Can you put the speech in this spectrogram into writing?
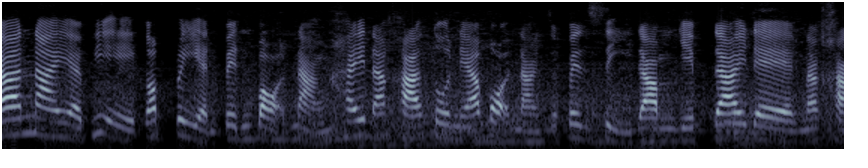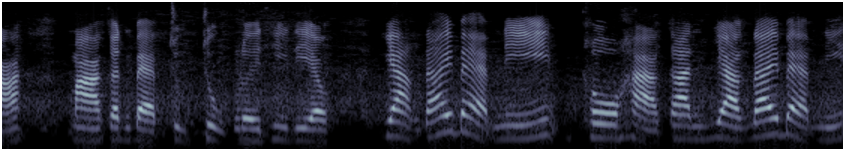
ด้านในอะพี่เอก็เปลี่ยนเป็นเบาะหนังให้นะคะ ตัวเนี้ยเบาะหนังจะเป็นสีดำเย็บได้แดงนะคะ มากันแบบจุกๆเลยทีเดียว อยากได้แบบนี้โทรหากันอยากได้แบบนี้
